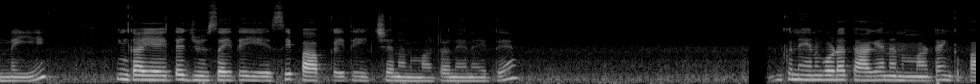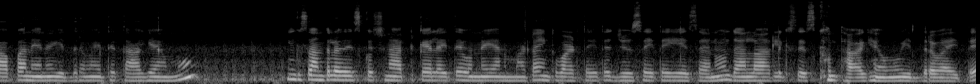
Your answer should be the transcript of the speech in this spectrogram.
ఉన్నాయి. ఇంకా అయితే జ్యూస్ అయితే వేసి పాపకైతే ఇచ్చాను అనమాట నేనైతే. ఇంకా నేను కూడా తాగాను అనమాట ఇంకా పాప నేను ఇద్దరం అయితే తాగాము. ఇంక సంతలో తీసుకొచ్చిన అరటికాయలు అయితే ఉన్నాయి అనమాట ఇంక వాటితో అయితే జ్యూస్ అయితే వేసాను. దానిలో హార్లిక్స్ వేసుకొని తాగాము ఇద్దరం అయితే.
